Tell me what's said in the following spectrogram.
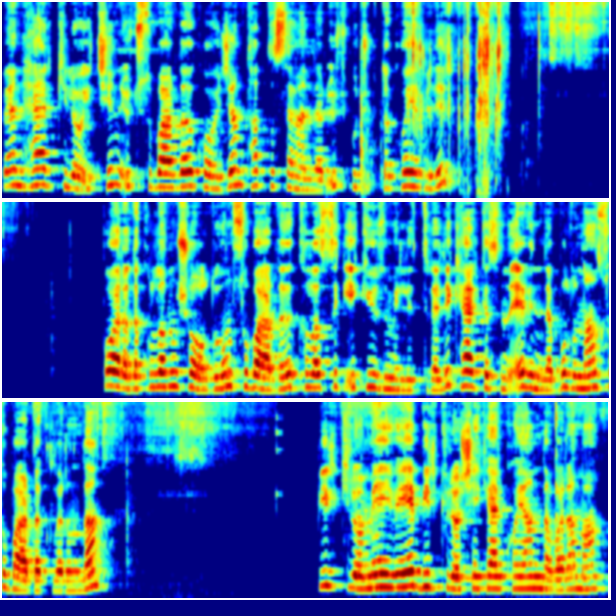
Ben her kilo için 3 su bardağı koyacağım. Tatlı sevenler 3,5 da koyabilir. Bu arada kullanmış olduğum su bardağı klasik 200 mililitrelik herkesin evinde bulunan su bardaklarından. 1 kilo meyveye 1 kilo şeker koyan da var ama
